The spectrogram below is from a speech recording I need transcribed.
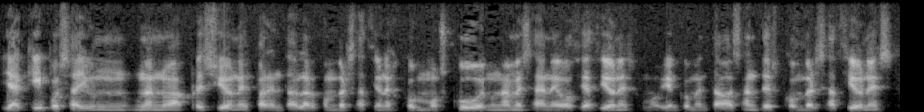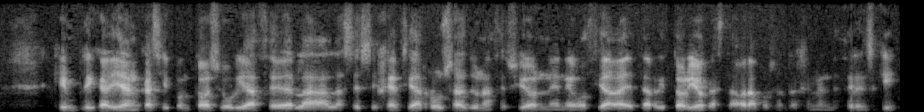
Y aquí pues hay unas nuevas presiones para entablar conversaciones con Moscú en una mesa de negociaciones, como bien comentabas antes, conversaciones que implicarían casi con toda seguridad ceder las exigencias rusas de una cesión negociada de territorio que hasta ahora pues el régimen de Zelensky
